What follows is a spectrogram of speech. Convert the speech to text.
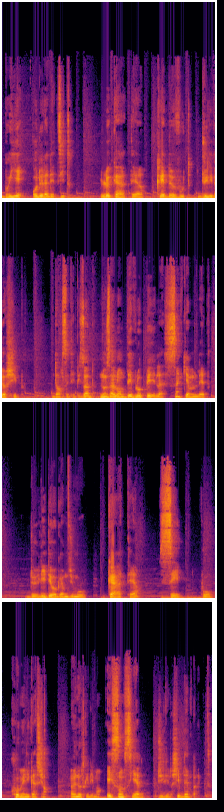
Briller au-delà des titres, le caractère clé de voûte du leadership. Dans cet épisode, nous allons développer la cinquième lettre de l'idéogramme du mot caractère, C pour communication, un autre élément essentiel du leadership d'impact.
